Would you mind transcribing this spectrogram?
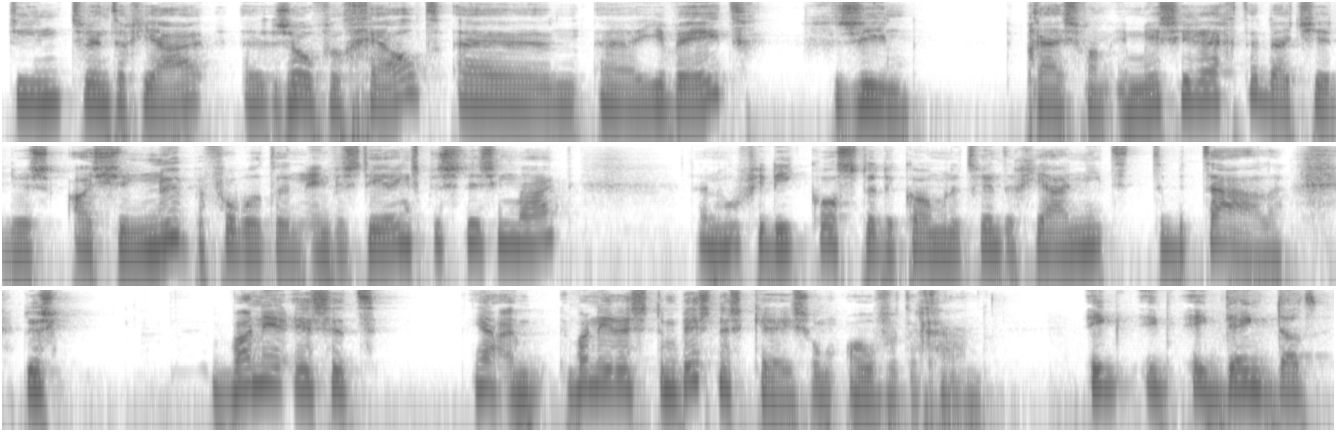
10, 20 jaar uh, zoveel geld. En uh, je weet, gezien de prijs van emissierechten, dat je dus als je nu bijvoorbeeld een investeringsbeslissing maakt, dan hoef je die kosten de komende 20 jaar niet te betalen. Dus wanneer is het, ja, een, wanneer is het een business case om over te gaan? Ik, ik, ik denk dat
